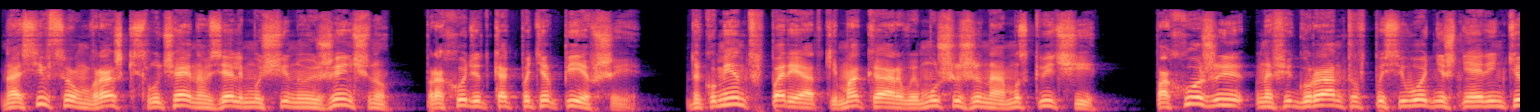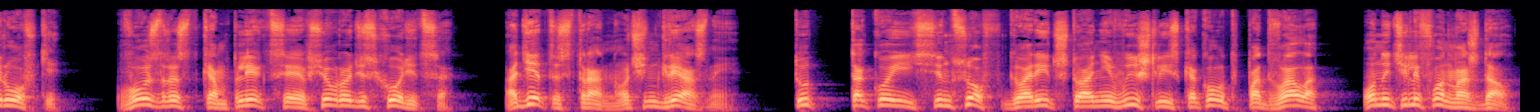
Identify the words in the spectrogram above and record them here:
На Сивцевом вражке случайно взяли мужчину и женщину, проходят как потерпевшие. Документ в порядке, Макаровы, муж и жена, москвичи. Похожи на фигурантов по сегодняшней ориентировке – Возраст, комплекция — все вроде сходится. Одеты странно, очень грязные. Тут такой Сенцов говорит, что они вышли из какого-то подвала. Он и телефон вас ждал.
